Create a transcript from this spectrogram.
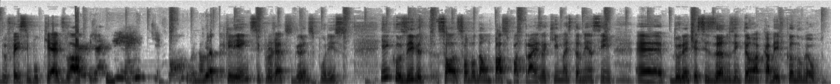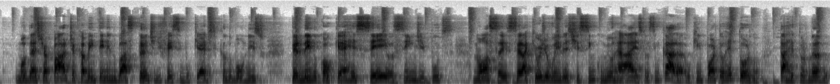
do Facebook Ads lá. Perdia cliente, bom, Perdia clientes e projetos grandes por isso. Inclusive, só, só vou dar um passo para trás aqui, mas também assim, é, durante esses anos, então, eu acabei ficando, meu, modéstia à parte, acabei entendendo bastante de Facebook Ads, ficando bom nisso, perdendo qualquer receio, assim, de, putz, nossa, será que hoje eu vou investir 5 mil reais? Falei assim, cara, o que importa é o retorno. Tá retornando?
